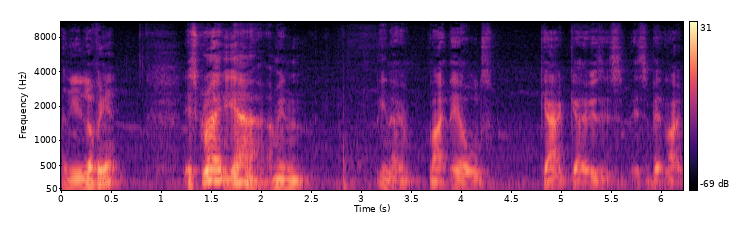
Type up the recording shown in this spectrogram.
And you loving it? it's great. Yeah, I mean, you know, like the old gag goes, it's it's a bit like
